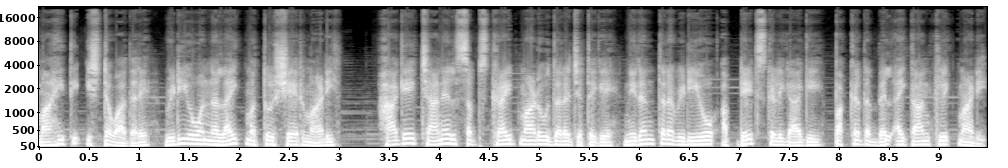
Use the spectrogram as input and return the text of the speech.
ಮಾಹಿತಿ ಇಷ್ಟವಾದರೆ ವಿಡಿಯೋವನ್ನ ಲೈಕ್ ಮತ್ತು ಶೇರ್ ಮಾಡಿ. ಹಾಗೆ ಚಾನೆಲ್ ಸಬ್ಸ್ಕ್ರೈಬ್ ಮಾಡುವುದರ ಜೊತೆಗೆ ನಿರಂತರ ವಿಡಿಯೋ ಅಪ್ಡೇಟ್ಸ್ಗಳಿಗಾಗಿ ಪಕ್ಕದ ಬೆಲ್ ಐಕಾನ್ ಕ್ಲಿಕ್ ಮಾಡಿ.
